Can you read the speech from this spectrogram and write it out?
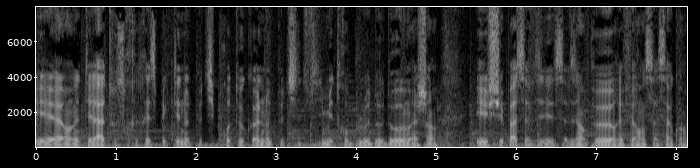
Et euh, on était là à tous respecter notre petit protocole, notre petite vie, métro, boulot, dodo, machin. Et je sais pas, ça faisait, ça faisait un peu référence à ça, quoi.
